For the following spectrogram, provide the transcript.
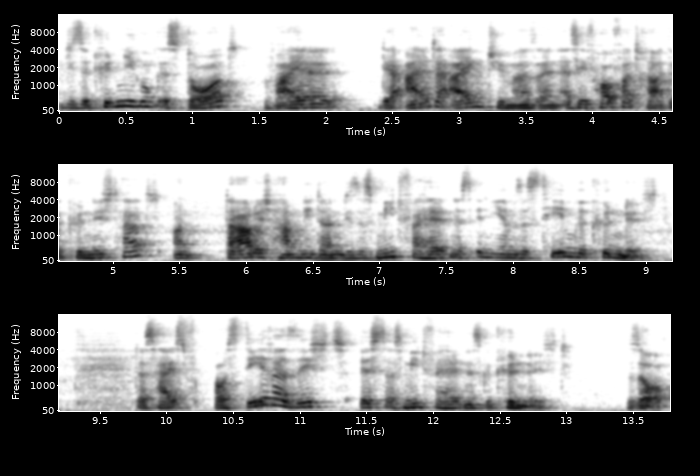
diese Kündigung ist dort, weil der alte Eigentümer seinen SEV-Vertrag gekündigt hat und dadurch haben die dann dieses Mietverhältnis in ihrem System gekündigt. Das heißt, aus derer Sicht ist das Mietverhältnis gekündigt. So,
